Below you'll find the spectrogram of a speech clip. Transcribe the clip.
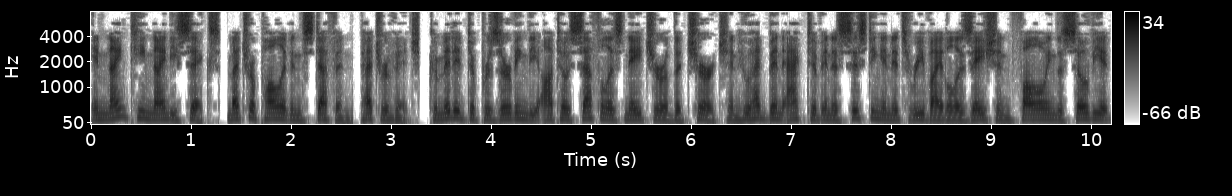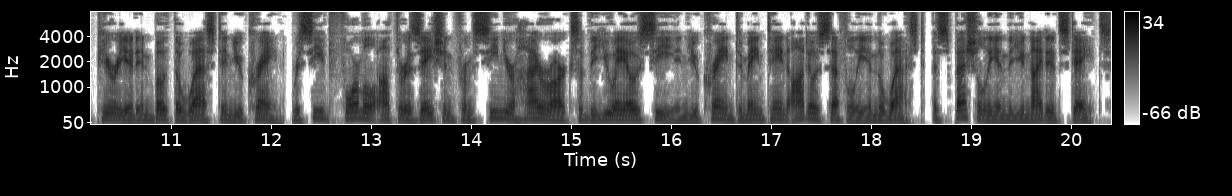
In 1996, Metropolitan Stefan Petrovich, committed to preserving the autocephalous nature of the Church and who had been active in assisting in its revitalization following the Soviet period in both the West and Ukraine, received formal authorization from senior hierarchs of the UAOC in Ukraine to maintain autocephaly in the West, especially in the United States.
